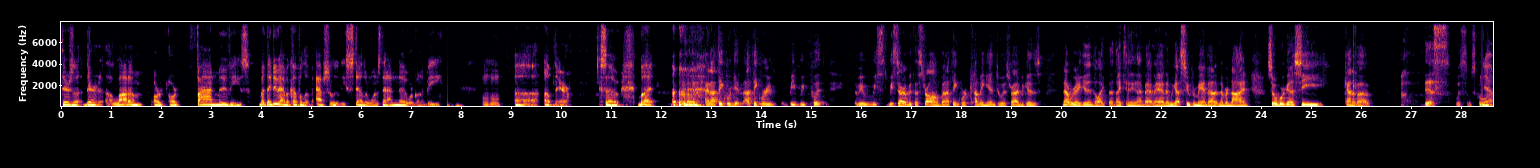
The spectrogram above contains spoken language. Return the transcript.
There's a there a lot of them are are fine movies, but they do have a couple of absolutely stellar ones that I know are going to be hmm uh, up there. So, but and I think we're getting. I think we're we we put. I mean, we we started with the strong, but I think we're coming into a stride because now we're going to get into like the 1989 Batman, and we got Superman down at number nine. So we're going to see kind of a this with some scores. Yeah.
